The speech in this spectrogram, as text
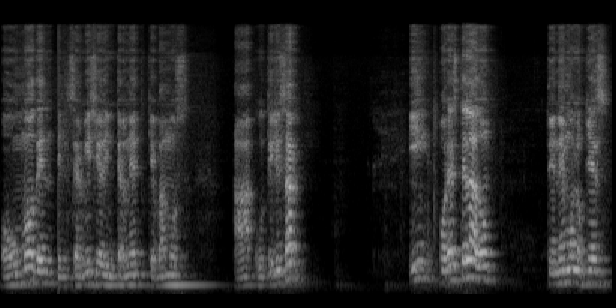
o un modem del servicio de internet que vamos a utilizar. Y por este lado tenemos lo que es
